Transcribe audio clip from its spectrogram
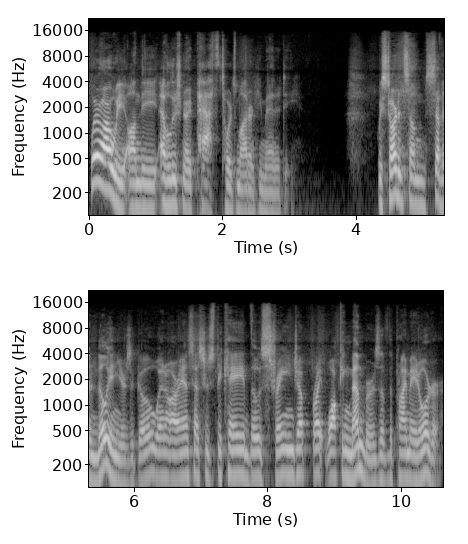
Where are we on the evolutionary path towards modern humanity? We started some 7 million years ago when our ancestors became those strange upright walking members of the primate order.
